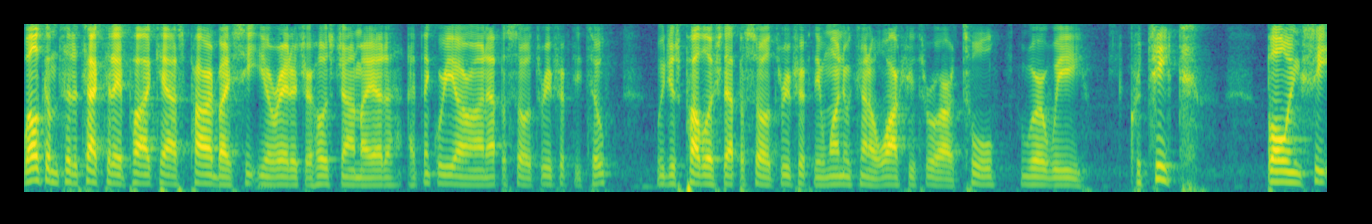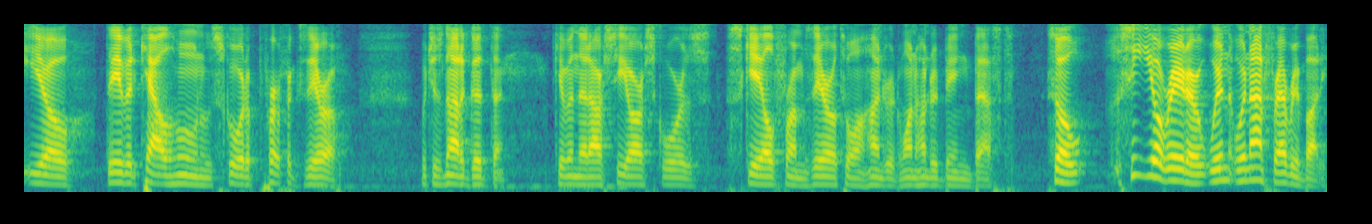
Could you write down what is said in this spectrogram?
Welcome to the Tech Today podcast powered by CEO Radar. It's your host, John Mayetta. I think we are on episode 352. We just published episode 351. We kind of walked you through our tool where we critiqued Boeing CEO David Calhoun, who scored a perfect zero, which is not a good thing, given that our CR scores scale from zero to 100, 100 being best. So, CEO Radar, we're, we're not for everybody,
